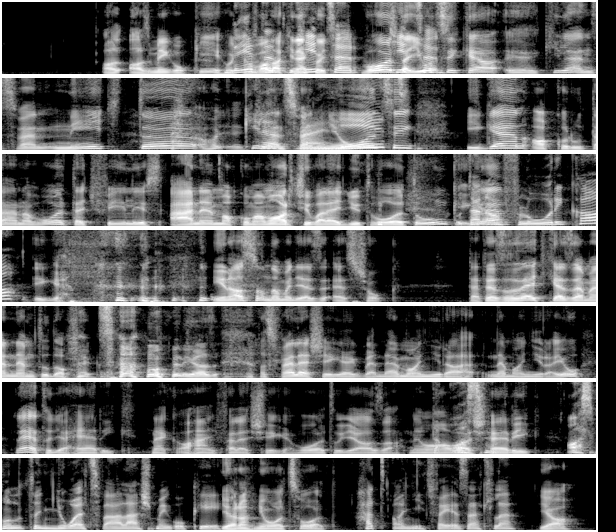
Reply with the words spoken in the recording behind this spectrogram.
Az, az még oké, okay, hogyha érted, valakinek, kétszer- hogy volt kétszer- a Jucike ö, 94-től, hogy 97. 98-ig, igen, akkor utána volt egy fél év, á nem, akkor már Marcsival együtt voltunk, Utána igen. a Flórika. Igen. Én azt mondom, hogy ez, ez sok. Tehát ez az egy kezemen nem tudom megszámolni, az, az feleségekben nem annyira, nem annyira jó. Lehet, hogy a Heriknek ahány felesége volt, ugye az a, nem a havas azt- Herik. Azt mondod, hogy nyolc vállás még oké. Okay. Janak nyolc volt? Hát annyit fejezett le. Ja.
